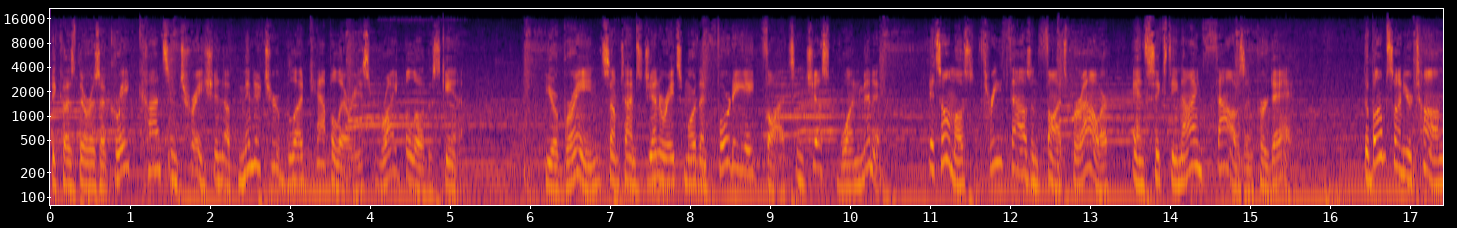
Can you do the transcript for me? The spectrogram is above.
because there is a great concentration of miniature blood capillaries right below the skin. Your brain sometimes generates more than 48 thoughts in just one minute. It's almost 3,000 thoughts per hour and 69,000 per day. The bumps on your tongue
